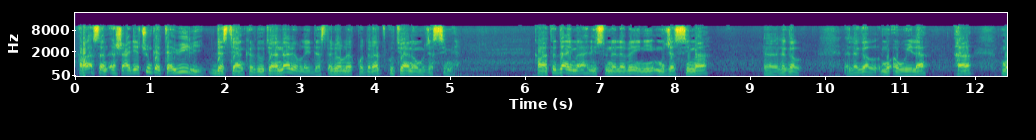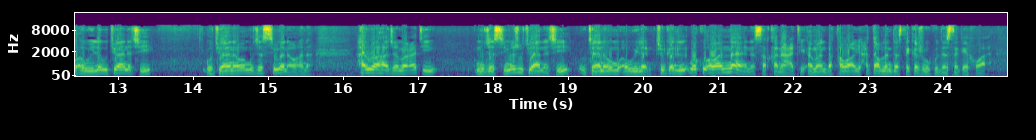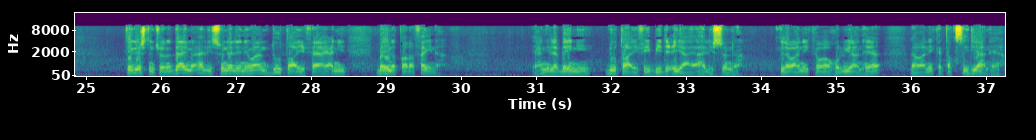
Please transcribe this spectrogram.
رأسا أشعرية شنك التأويلي دستيان كردوا تيان نابي بلاي دست أبي بلاي قدرت وتيان ومجسمة كوات دائما أهل السنة لبيني مجسمة آه، لقل لقل مؤولة ها؟ مؤولة وتيانا شي وتيانا ومجسمة نوانا هل وها جماعتي مجسمة وتيانا شي وتيانا مؤولا. چونك وكو اوان نانا سر قناعتي أمان بطواوي حتى بلن دستك وكو دستك اخوة تقشتن شون دائما أهل السنة لنوان دو طائفة يعني بين طرفين يعني لبيني دو طائفة بدعية أهل السنة لوانيك وغلويان هي لوانيك تقصيريان هي.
